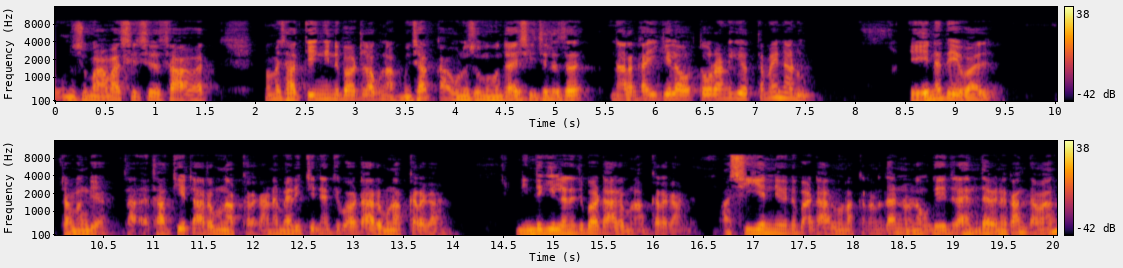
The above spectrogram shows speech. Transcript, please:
උණුසුම ආවත් සිසිලස ආවත් මම සතියින් ඉන්න බවට ලකුණක් මිසක් උණුසුම හොඳයි සිසිලස නරකයි කියලා තෝරන්න ගියොත් තමයි නඩු. ඒන දේවල් තමන්ගේ සතියට අරමුණක් කරගන්න, මැරිච්ච නැති බවට අරමුණක් කරගන්න. නිින්ද ගිල්ල නැති බවට අරමුණක් කරගන්න. අසීයෙන් වෙන බවට අරමුණක් කරන්න දන්නව. නමුත් ඒ ඉඳලා හැන්ද වෙනකන් තමන්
